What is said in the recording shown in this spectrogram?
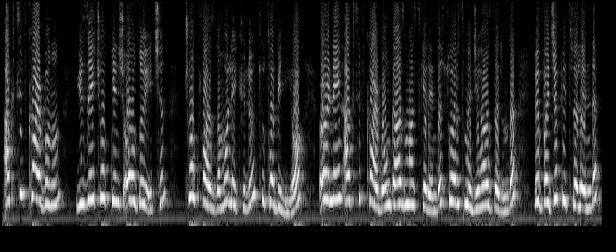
Aktif karbonun yüzeyi çok geniş olduğu için çok fazla molekülü tutabiliyor. Örneğin aktif karbon gaz maskelerinde, su arıtma cihazlarında ve baca filtrelerinde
